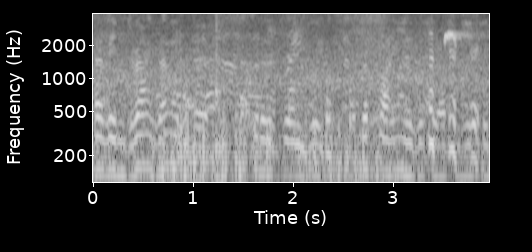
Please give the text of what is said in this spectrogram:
That was the sort of the finals at the opposition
